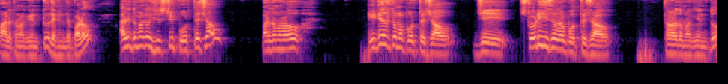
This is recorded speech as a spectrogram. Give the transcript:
পারলে তোমরা কিন্তু দেখে নিতে পারো। আর যদি তোমরা কেউ হিস্ট্রি পড়তে চাও মানে তোমরা ডিটেলস তোমরা পড়তে চাও, যে স্টোরি হিসেবে তোমরা পড়তে চাও, তাহলে তোমরা কিন্তু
